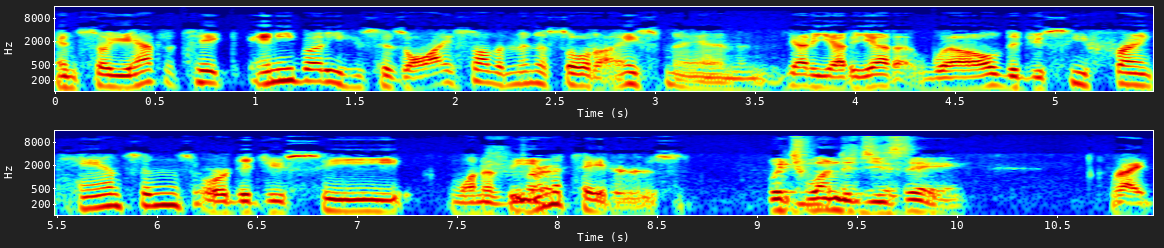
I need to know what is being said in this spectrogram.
And so you have to take anybody who says, "Oh, I saw the Minnesota Iceman," and yada yada yada. Well, did you see Frank Hansen's, or did you see one of the imitators? Which one did you see? Right.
